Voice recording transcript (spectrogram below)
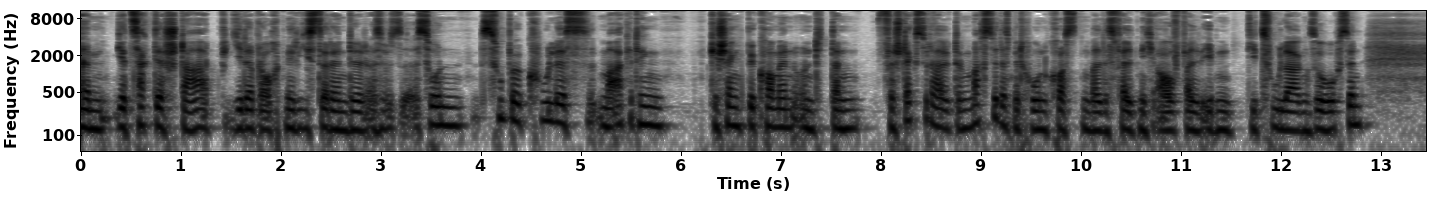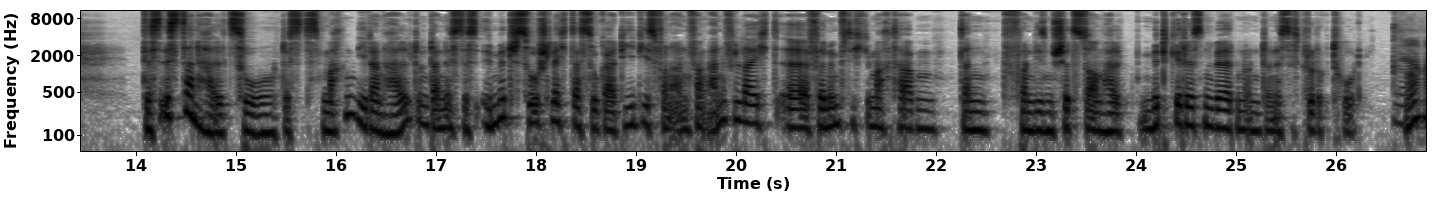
ähm, jetzt sagt der Staat, jeder braucht eine Riester-Rente, also so ein super cooles Marketinggeschenk bekommen und dann versteckst du da halt, dann machst du das mit hohen Kosten, weil das fällt nicht auf, weil eben die Zulagen so hoch sind das ist dann halt so. Das, das machen die dann halt und dann ist das Image so schlecht, dass sogar die, die es von Anfang an vielleicht äh, vernünftig gemacht haben, dann von diesem Shitstorm halt mitgerissen werden und dann ist das Produkt tot. Ja.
